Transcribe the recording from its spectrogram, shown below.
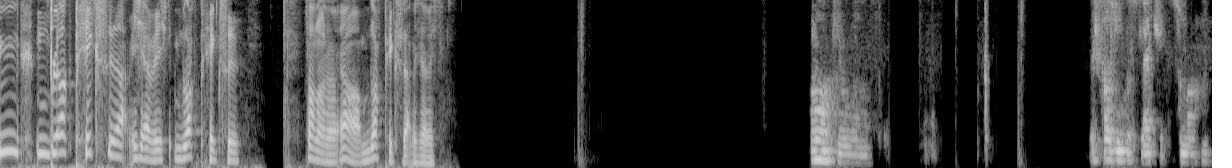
Ein- Blockpixel hat mich erwischt. Ein Blockpixel. So, Leute, ja, ein Blockpixel hat mich erwischt. Oh, Junge. Ich versuche es legit zu machen.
